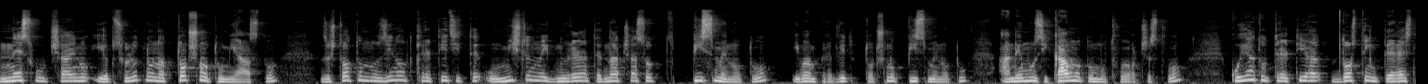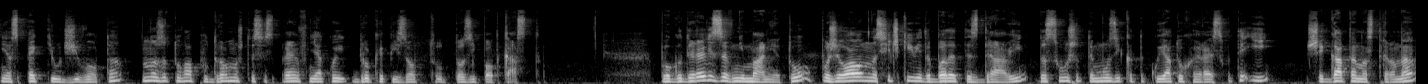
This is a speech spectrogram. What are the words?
не случайно и абсолютно на точното място, защото мнозина от критиците умишлено игнорират една част от писменото, имам предвид точно писменото, а не музикалното му творчество, която третира доста интересни аспекти от живота, но за това подробно ще се спрем в някой друг епизод от този подкаст. Благодаря ви за вниманието. Пожелавам на всички ви да бъдете здрави, да слушате музиката, която харесвате и шегата на страна,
